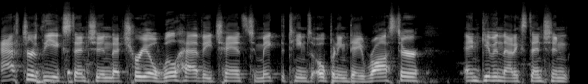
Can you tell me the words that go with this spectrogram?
after the extension that Chourio will have a chance to make the team's opening day roster. And given that extension,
